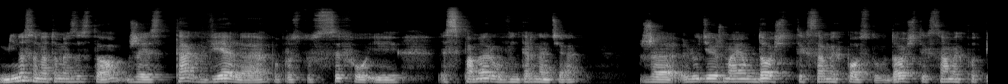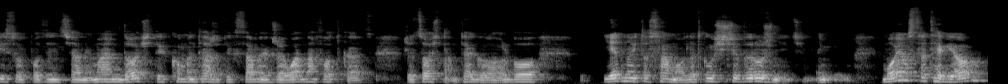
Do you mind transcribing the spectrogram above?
Minusem natomiast jest to, że jest tak wiele po prostu syfu i spamerów w internecie, że ludzie już mają dość tych samych postów, dość tych samych podpisów pod zdjęciami, mają dość tych komentarzy tych samych, że ładna fotka, że coś tam tego, albo jedno i to samo, dlatego musisz się wyróżnić. Moją strategią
